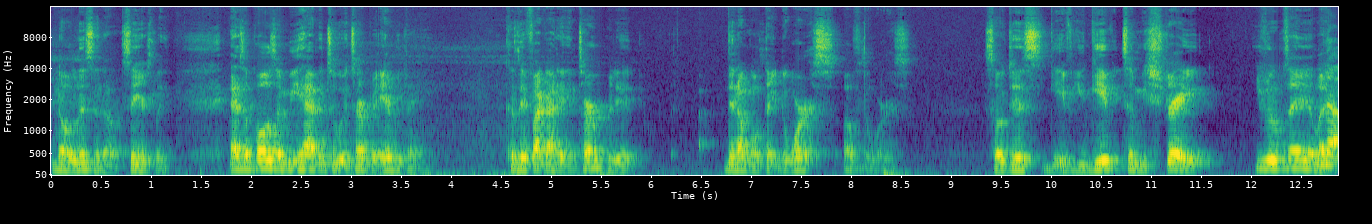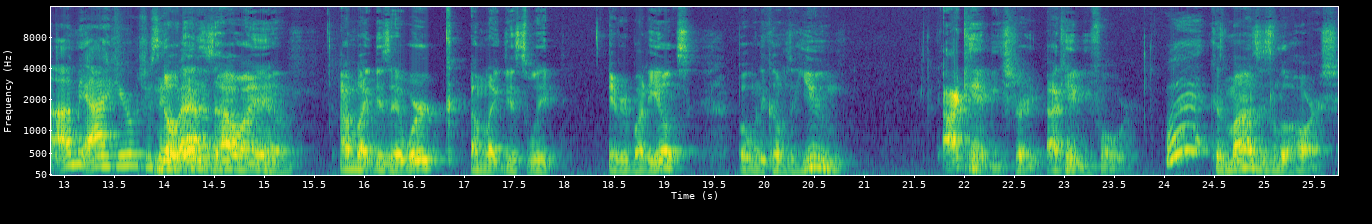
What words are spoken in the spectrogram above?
No, listen though, seriously, as opposed to me having to interpret everything, because if I got to interpret it, then I'm gonna think the worst of the worst. So just if you give it to me straight, you know what I'm saying? Like no. I mean, I hear what you're saying. no, that is I- how I am. I'm like this at work. I'm like this with everybody else. But when it comes to you, I can't be straight. I can't be forward. What? Cause mine's is a little harsh.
